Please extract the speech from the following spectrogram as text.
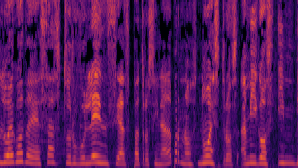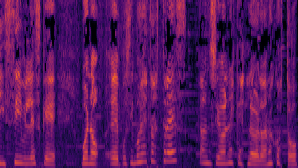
Luego de esas turbulencias patrocinadas por nos- nuestros amigos invisibles que, bueno, eh, pusimos estas tres canciones que la verdad nos costó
